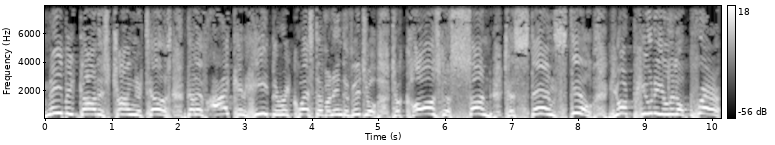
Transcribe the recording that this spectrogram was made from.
Maybe God is trying to tell us that if I can heed the request of an individual to cause the sun to stand still, your puny little prayer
